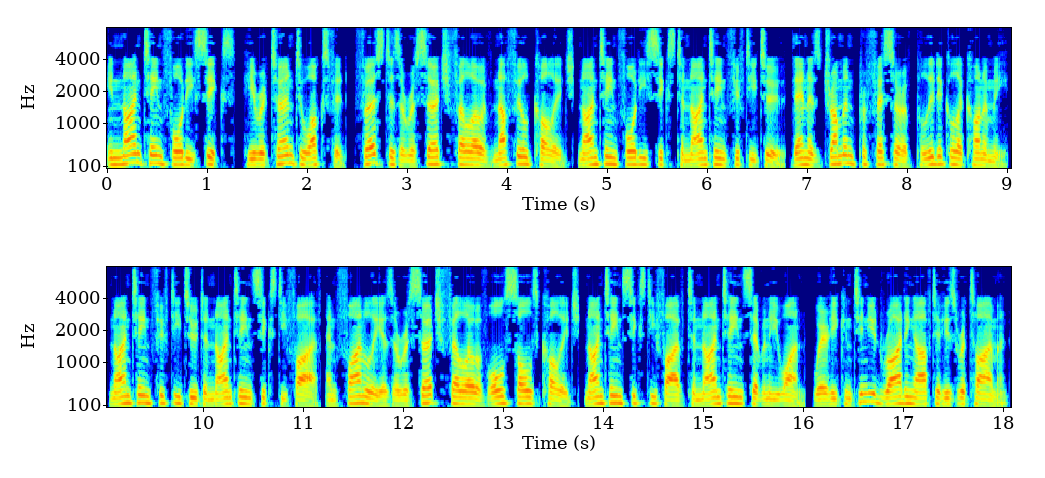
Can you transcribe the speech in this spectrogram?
In 1946, he returned to Oxford, first as a research fellow of Nuffield College 1946 1952, then as Drummond Professor of Political Economy 1952 1965, and finally as a research fellow of All Souls College 1965 1971, where he continued writing after his retirement.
